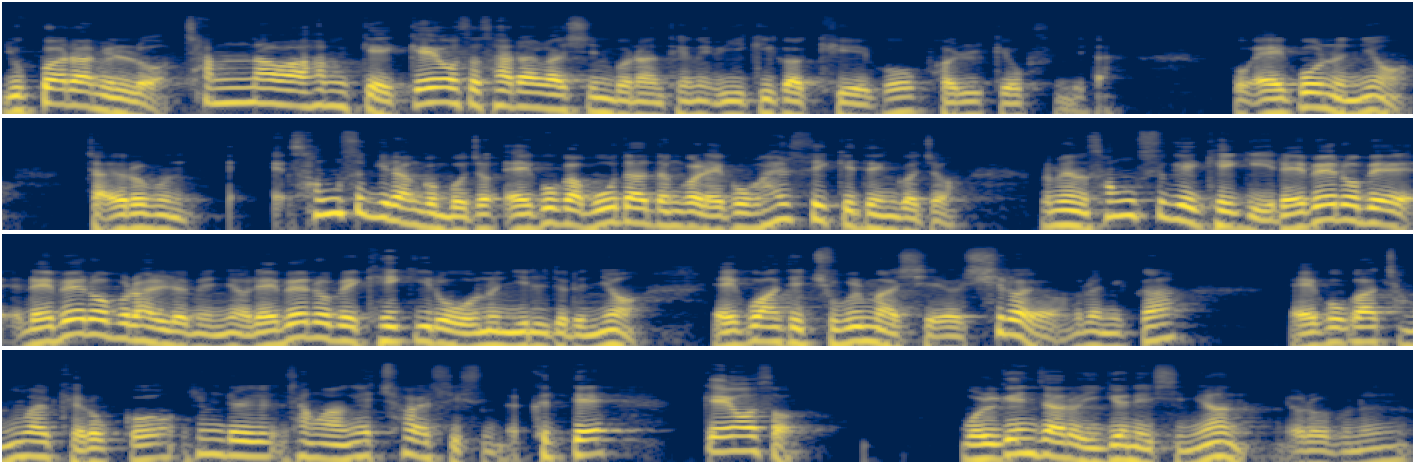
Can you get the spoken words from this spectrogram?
육바라밀로 참나와 함께 깨어서 살아가신 분한테는 위기가 기회고 버릴 게 없습니다. 그 에고는요. 자 여러분 성숙이란 건 뭐죠? 에고가 못하던 걸 에고가 할 수 있게 된 거죠. 그러면 성숙의 계기, 레벨업의, 레벨업을 하려면요. 레벨업의 계기로 오는 일들은요. 에고한테 죽을 맛이에요. 싫어요. 그러니까 에고가 정말 괴롭고 힘들 상황에 처할 수 있습니다. 그때 깨어서 몰라 괜찮아로 이겨내시면 여러분은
